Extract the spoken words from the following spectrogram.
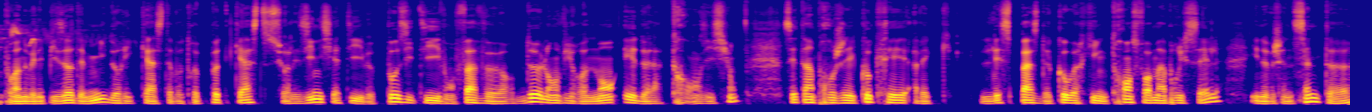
pour un nouvel épisode MidoriCast, votre podcast sur les initiatives positives en faveur de l'environnement et de la transition. C'est un projet co-créé avec l'espace de coworking Transforma Bruxelles, Innovation Center,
